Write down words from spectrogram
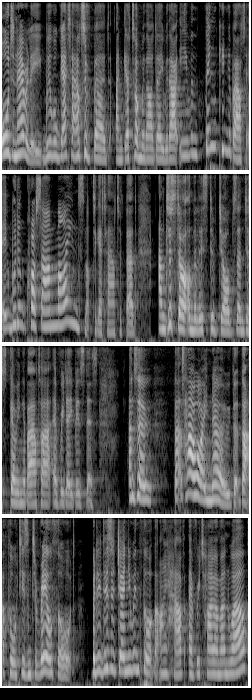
ordinarily we will get out of bed and get on with our day without even thinking about it. It wouldn't cross our minds not to get out of bed and to start on the list of jobs and just going about our everyday business. And so that's how I know that that thought isn't a real thought but it is a genuine thought that I have every time I'm unwell,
